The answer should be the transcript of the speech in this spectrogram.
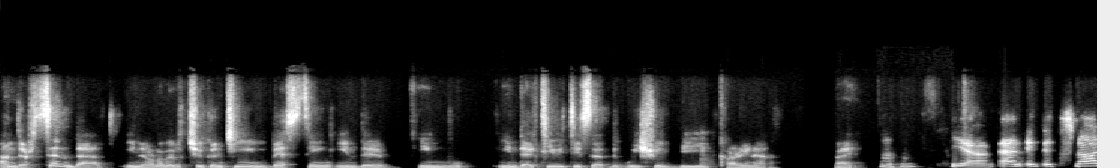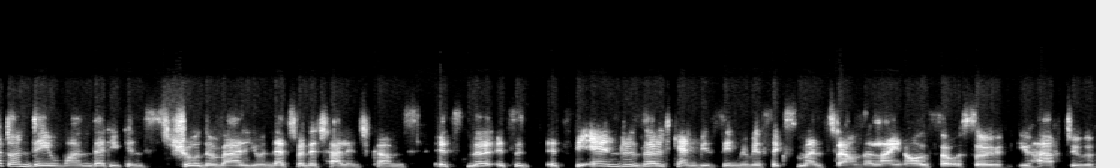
understand that in order to continue investing in the in in the activities that we should be carrying out, right? Mm-hmm. Yeah, and it, it's not on day one that you can show the value, and that's where the challenge comes. It's the it's a it's the end result can be seen maybe six months down the line also. So you have to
